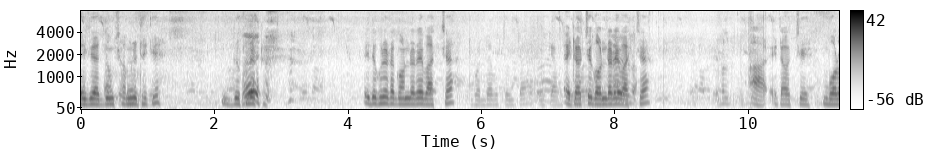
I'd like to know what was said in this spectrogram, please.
এই যে একদম সামনে থেকে দেখুন একটা এই দেখুন একটা গন্ডারের বাচ্চা। এটা হচ্ছে গন্ডারের বাচ্চা। আর এটা হচ্ছে বড়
